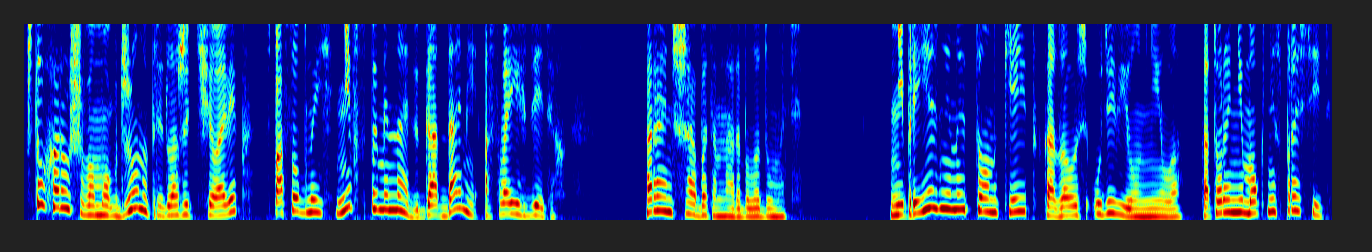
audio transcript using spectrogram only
Что хорошего мог Джону предложить человек, способный не вспоминать годами о своих детях? Раньше об этом надо было думать. Неприязненный тон Кейт, казалось, удивил Нила, который не мог не спросить.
